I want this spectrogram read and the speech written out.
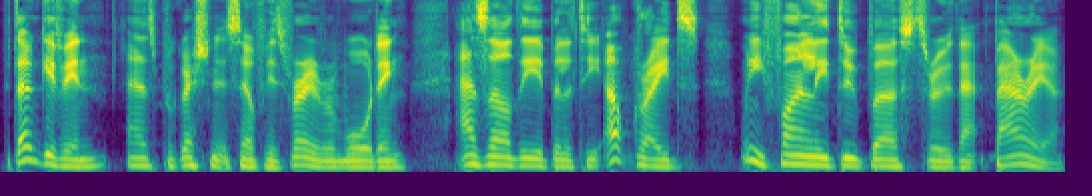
But don't give in, as progression itself is very rewarding, as are the ability upgrades when you finally do burst through that barrier.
